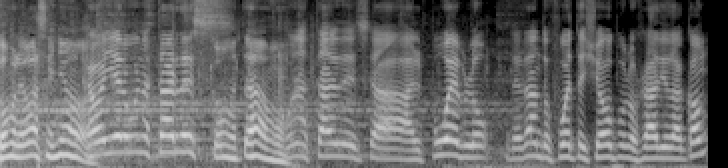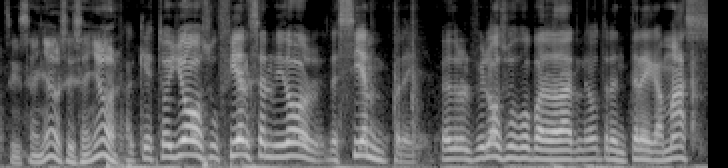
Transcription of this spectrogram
¿Cómo le va, señor? Caballero, buenas tardes. ¿Cómo estamos? Buenas tardes al pueblo de Dando Fuerte Show por los radios.com. Sí, señor, sí, señor. Aquí estoy yo, su fiel servidor de siempre, Pedro el Filósofo, para darle otra entrega más.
